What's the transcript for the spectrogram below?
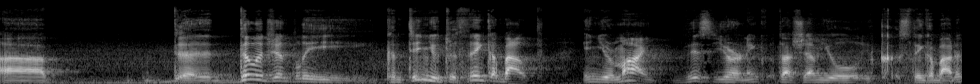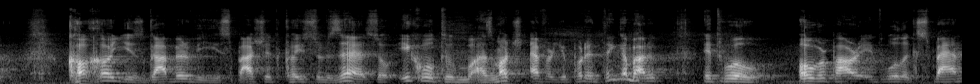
uh, d- diligently continue to think about in your mind this yearning to Hashem, you will think about it. So equal to as much effort you put in thinking about it, it will overpower, it will expand.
